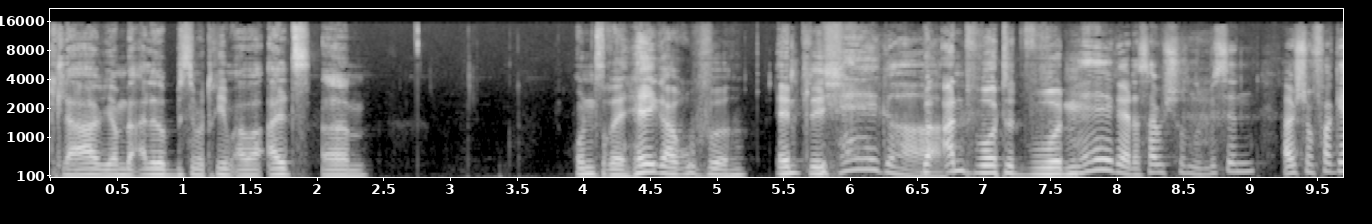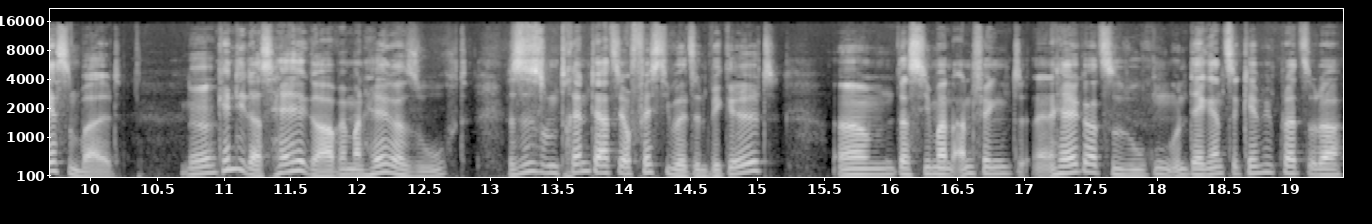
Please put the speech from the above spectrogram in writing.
klar, wir haben da alle so ein bisschen übertrieben, aber als ähm, unsere Helga-Rufe endlich Helga! beantwortet wurden, Helga, das habe ich schon so ein bisschen, habe ich schon vergessen bald. ne? Kennt ihr das, Helga, wenn man Helga sucht? Das ist so ein Trend, der hat sich auf Festivals entwickelt, ähm, dass jemand anfängt, Helga zu suchen und der ganze Campingplatz oder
